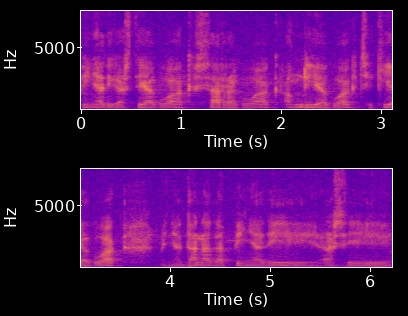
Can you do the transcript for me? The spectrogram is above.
pinadi gazteagoak, zarragoak, handiagoak, txikiagoak, baina dana da pinadi hasi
